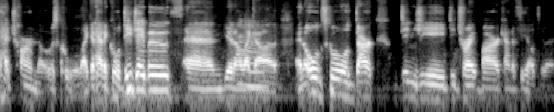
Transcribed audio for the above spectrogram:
had charm though. It was cool. Like it had a cool DJ booth and you know like a an old school dark dingy Detroit bar kind of feel to it.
